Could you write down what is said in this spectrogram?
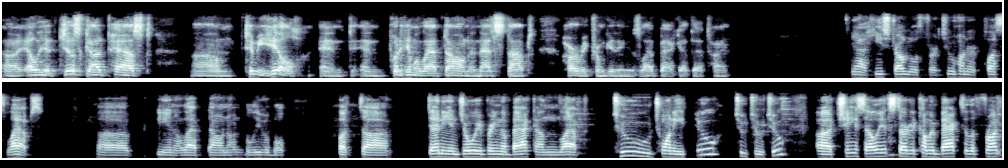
uh, Elliott just got past um, Timmy Hill and and put him a lap down, and that stopped Harvick from getting his lap back at that time. Yeah, he struggled for 200 plus laps, uh, being a lap down, unbelievable. But uh, Denny and Joey bring them back on lap 222, 222. Uh, Chase Elliott started coming back to the front.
